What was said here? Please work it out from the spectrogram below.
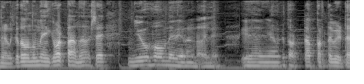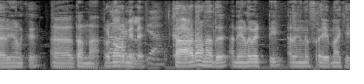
നിങ്ങൾക്ക് തോന്നും എനിക്ക് വട്ടാന്ന്. പക്ഷെ ന്യൂ ഹോം എന്ന് എഴുതിയിട്ടുണ്ടോ അല്ലേ? ഞങ്ങൾക്ക് തൊട്ടപ്പുറത്തെ വീട്ടുകാർ ഞങ്ങൾക്ക് തന്ന ഓർമ്മയില്ലേ? കാർഡാണ് അത്. അത് ഞങ്ങൾ വെട്ടി അതിങ്ങനെ ഫ്രെയിം ആക്കി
